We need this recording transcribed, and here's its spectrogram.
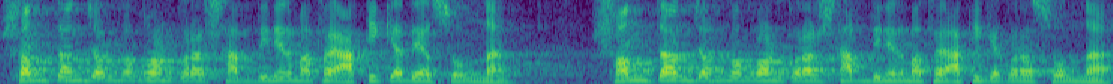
সন্তান জন্মগ্রহণ করার সাত দিনের মাথায় আকিকা দেওয়া সন্না সন্তান জন্মগ্রহণ করার সাত দিনের মাথায় আকিকা করা সন্না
